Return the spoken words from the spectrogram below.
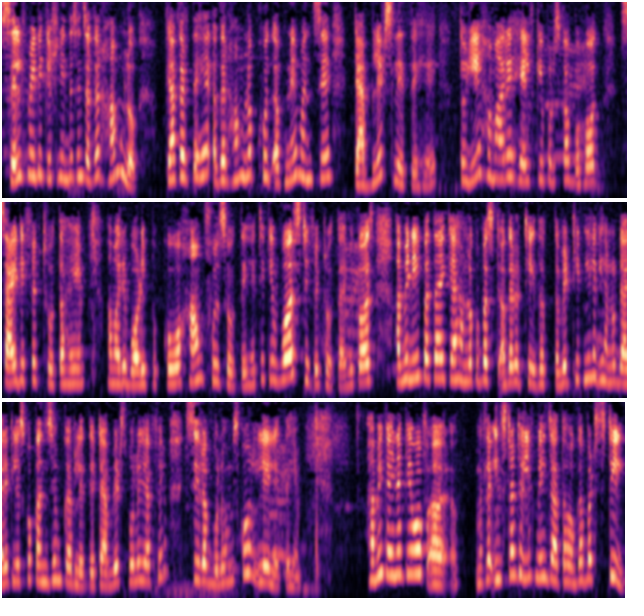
self medication in the sense अगर हम लोग क्या करते हैं? अगर हम लोग खुद अपने मन से टैबलेट्स लेते हैं तो ये हमारे हेल्थ के ऊपर उसका बहुत साइड इफ़ेक्ट होता है। हमारे बॉडी को वो हार्मफुल्स होते हैं ठीक है? वर्स्ट इफ़ेक्ट होता है बिकॉज़ हमें नहीं पता है क्या हम लोग को बस अगर ठीक तबीयत ठीक नहीं लगी हम लोग डायरेक्टली उसको कंज्यूम कर लेते हैं। टैबलेट्स बोलो या फिर सिरप बोलो हम उसको ले लेते हैं। हमें कहीं ना कहीं वो आ, मतलब इंस्टेंट रिलीफ मिल जाता होगा बट स्टिल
